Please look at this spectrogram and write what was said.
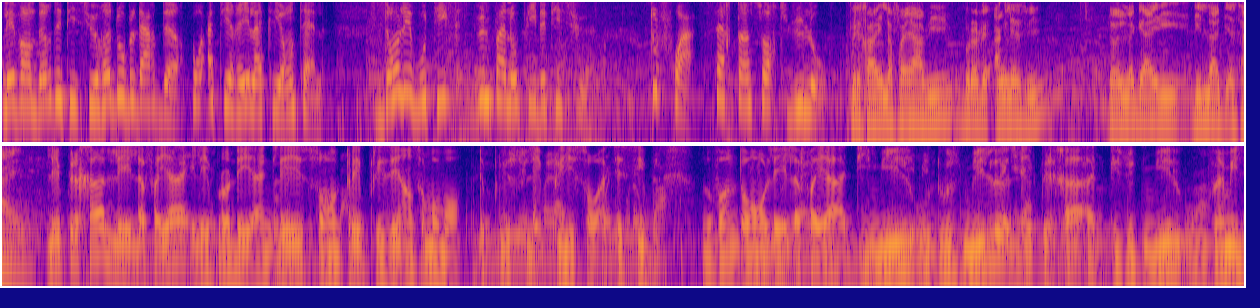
Les vendeurs de tissus redoublent d'ardeur pour attirer la clientèle. Dans les boutiques, une panoplie de tissus. Toutefois, certains sortent du lot. Les pirkhas, les lafaya et les brodés anglais sont très prisés en ce moment. De plus, les prix sont accessibles. Nous vendons les lafaya à 10 000 ou 12 000, les pirkhas à 18 000 ou 20 000.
